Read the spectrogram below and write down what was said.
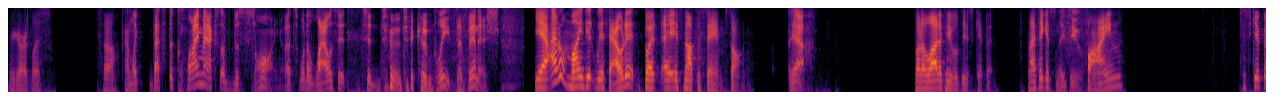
regardless. So And like that's the climax of the song. That's what allows it to to, to complete to finish. yeah, I don't mind it without it, but uh, it's not the same song. Yeah. But a lot of people do skip it, and I think it's They do. fine to skip it.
